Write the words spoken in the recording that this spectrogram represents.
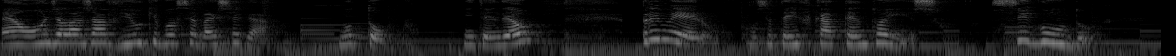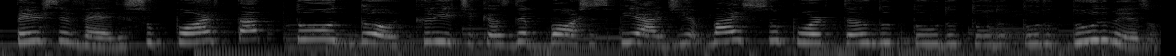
é onde ela já viu que você vai chegar no topo, entendeu? Primeiro, você tem que ficar atento a isso. Segundo, persevere, suporta tudo, críticas, deboches, piadinha, vai suportando tudo, tudo, tudo, tudo mesmo.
